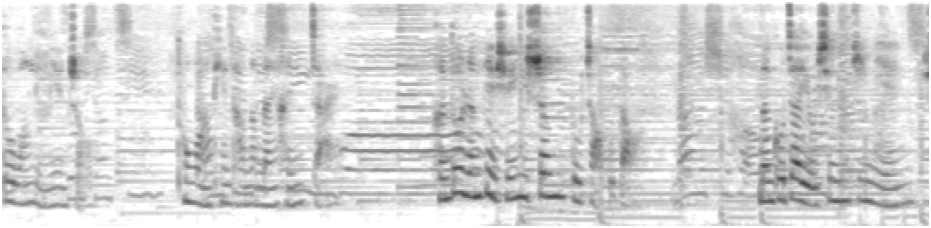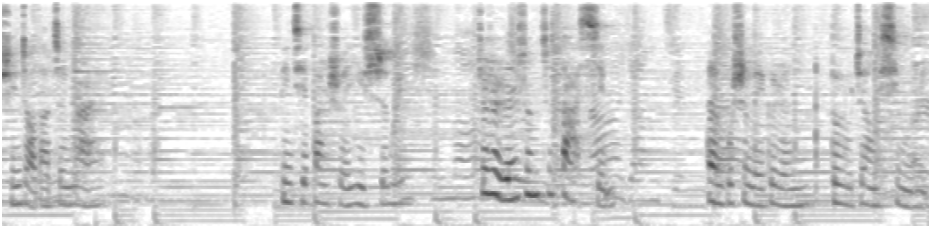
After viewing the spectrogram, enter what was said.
都往里面走；通往天堂的门很窄，很多人遍寻一生都找不到。能够在有生之年寻找到真爱，并且伴随一生，这是人生之大幸。但不是每个人都有这样幸运。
